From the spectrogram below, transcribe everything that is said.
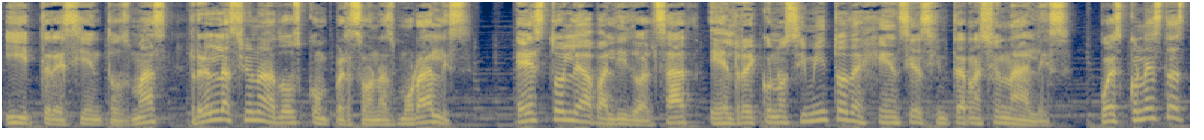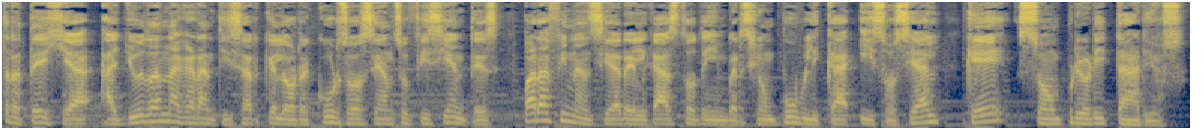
y 300 más relacionados con personas morales. Esto le ha valido al SAT el reconocimiento de agencias internacionales, pues con esta estrategia ayudan a garantizar que los recursos sean suficientes para financiar el gasto de inversión pública y social que son prioritarios.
